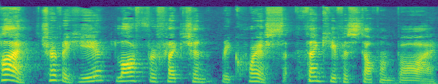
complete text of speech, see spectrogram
Hi, Trevor here, Life Reflection Requests. Thank you for stopping by.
